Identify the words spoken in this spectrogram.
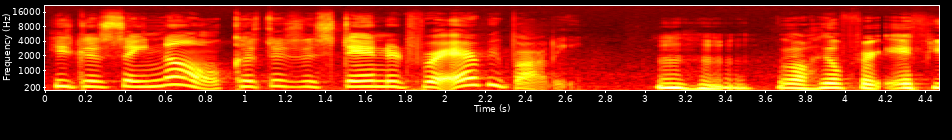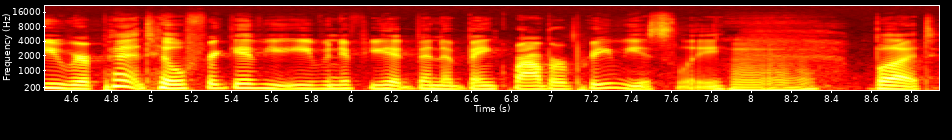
He's gonna say no, cause there's a standard for everybody. Mm-hmm. Well, he'll for- if you repent, he'll forgive you, even if you had been a bank robber previously. But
